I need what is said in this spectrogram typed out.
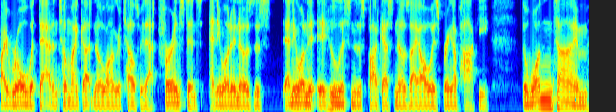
I roll with that until my gut no longer tells me that. For instance, anyone who knows this, anyone who listens to this podcast knows I always bring up hockey. The one time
